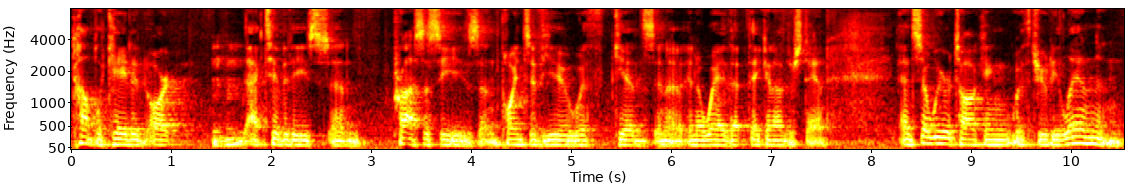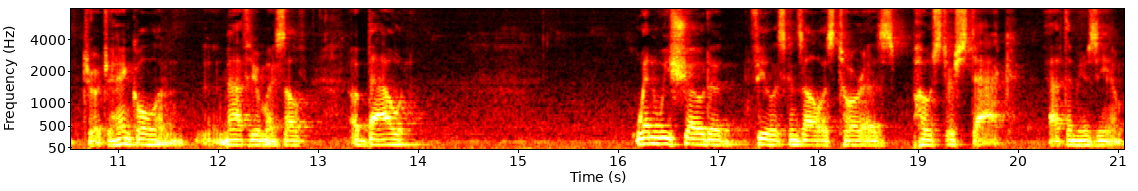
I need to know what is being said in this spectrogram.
complicated art mm-hmm. activities and processes and points of view with kids in a, in a way that they can understand. And so we were talking with Judy Linn and Georgia Henkel and Matthew and myself about when we showed a Felix Gonzalez Torres poster stack at the museum.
